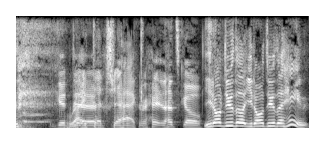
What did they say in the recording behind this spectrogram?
good. Write uh, the check. Right, let's go. You don't do the you don't do the hey.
